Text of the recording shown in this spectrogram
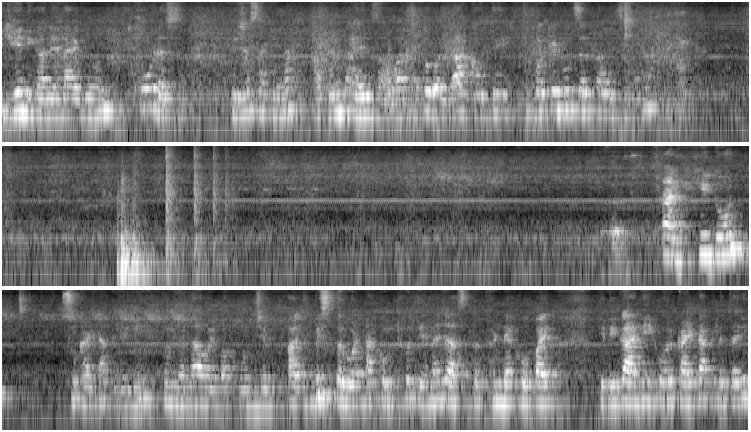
हे निघालेलं आहे म्हणून थोडंसं. त्याच्यासाठी ना आपण बाहेर जाऊ. आता तो दाखवते. बकेट उचलता उचलता. आणि ही दोन सुकाय टाकलेली. तुमच्या जावई बापूंचे आज बिस्तरवर टाकून ठेवते ना जास्त. थंड्या खूप आहेत. किती गादीवर काय टाकलं तरी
